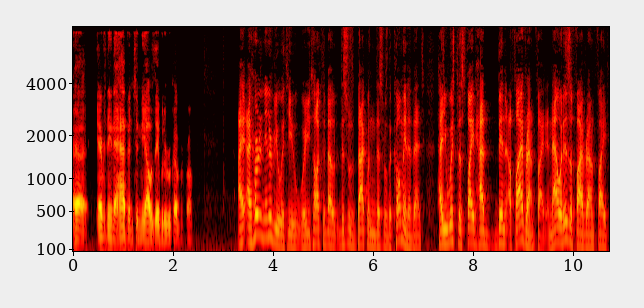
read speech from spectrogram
uh, everything that happened to me, I was able to recover from. I, I, heard an interview with you where you talked about this was back when this was the co-main event. How you wish this fight had been a five-round fight, and now it is a five-round fight.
